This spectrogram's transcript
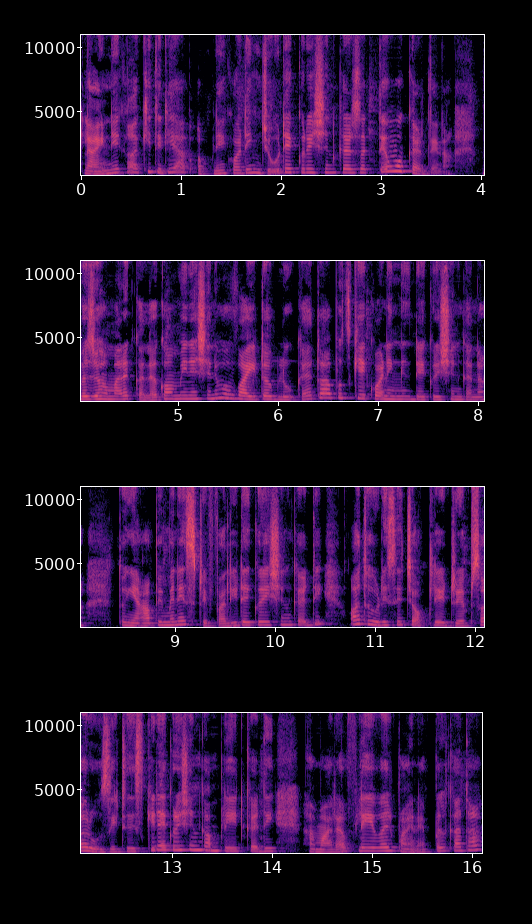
क्लाइंट ने कहा कि, दीदी, आप अपने अकॉर्डिंग जो डेकोरेशन कर सकते हो, वो कर देना। बस जो हमारा कलर कॉम्बिनेशन है, वो वाइट और ब्लू का है तो आप उसके अकॉर्डिंग डेकोरेशन करना। तो यहाँ पे मैंने स्ट्रिप वाली डेकोरेशन कर दी और थोड़ी सी चॉकलेट ड्रिप्स और रोजेट इसकी डेकोरेशन कंप्लीट कर दी। हमारा फ्लेवर पाइन का था।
